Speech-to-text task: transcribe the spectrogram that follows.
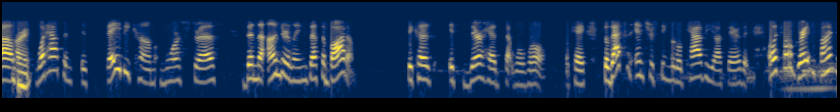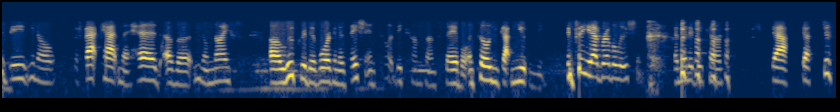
Um, Right. What happens is they become more stressed than the underlings at the bottom because it's their heads that will roll. Okay, so that's an interesting little caveat there. That oh, it's all great and fine to be, you know, the fat cat in the head of a you know nice, uh, lucrative organization until it becomes unstable, until you've got mutiny, until you have revolution, and then it becomes yeah, yeah. Just,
